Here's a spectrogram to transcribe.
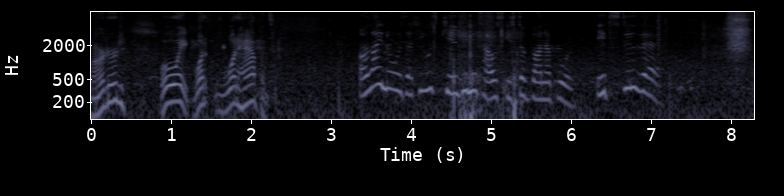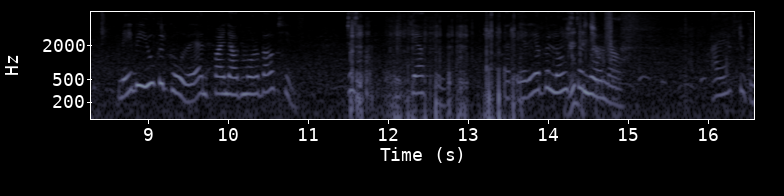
Murdered? Whoa, wait, what what happened? All I know is that he was killed in his house east of Banapur. It's still there. Maybe you could go there and find out more about him. Just be careful. That area belongs You to be Noah now. I have to go.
